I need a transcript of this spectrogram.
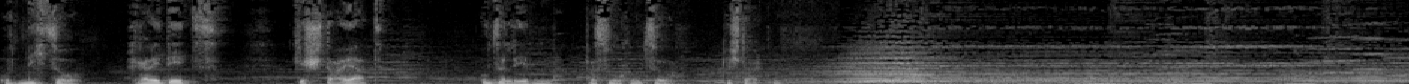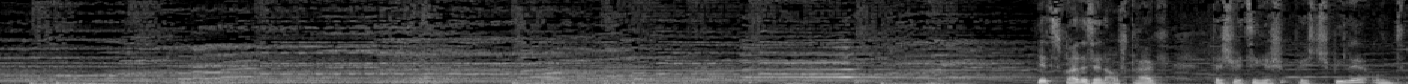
und nicht so realitätsgesteuert unser Leben versuchen zu gestalten. Jetzt war das ein Auftrag der Schwetzinger Festspiele und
